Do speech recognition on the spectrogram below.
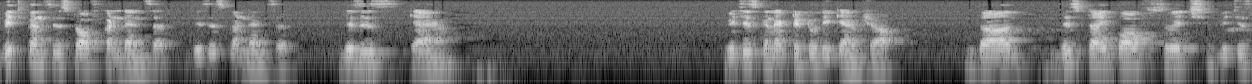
which consists of condenser. This is condenser. This is cam, which is connected to the camshaft. The this type of switch which is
